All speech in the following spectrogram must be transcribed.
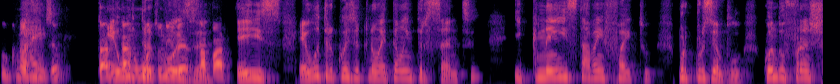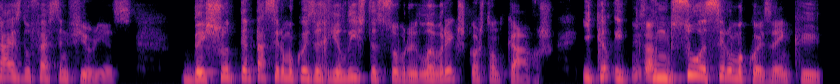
o que nós Ai, conhecemos. Está, é está outra coisa, É isso. É outra coisa que não é tão interessante e que nem isso está bem feito. Porque, por exemplo, quando o franchise do Fast and Furious deixou de tentar ser uma coisa realista sobre labregos que gostam de carros e, e começou a ser uma coisa em que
